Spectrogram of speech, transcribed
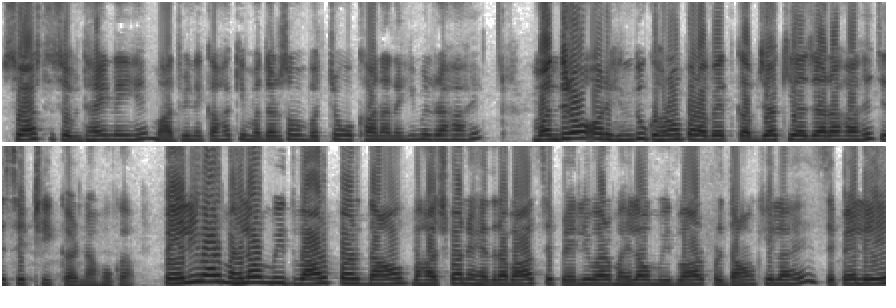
स्वास्थ्य सुविधाएँ नहीं है। माधवी ने कहा कि मदरसों में बच्चों को खाना नहीं मिल रहा है। मंदिरों और हिंदू घरों पर अवैध कब्जा किया जा रहा है, जिसे ठीक करना होगा। पहली बार महिला उम्मीदवार पर दांव, भाजपा ने हैदराबाद से पहली बार महिला उम्मीदवार पर दांव खेला है। इससे पहले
